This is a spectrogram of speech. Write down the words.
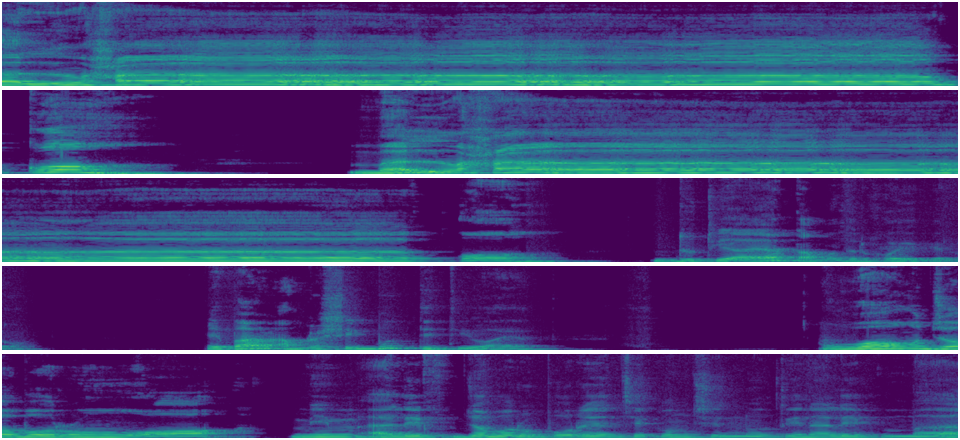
الحاقة ما الحاقة দুটি আয়াত আমাদের হয়ে গেল এবার আমরা শিখব তৃতীয় আয়াত ওয়াও জবর ওয়া মিম আলিফ জবর উপরে চিকন চিহ্ন তিন আলিফ মা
